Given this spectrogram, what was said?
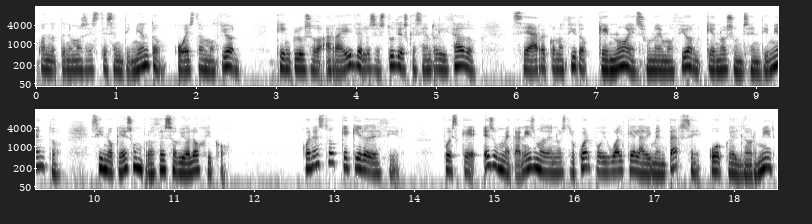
cuando tenemos este sentimiento o esta emoción, que incluso a raíz de los estudios que se han realizado se ha reconocido que no es una emoción, que no es un sentimiento, sino que es un proceso biológico. ¿Con esto qué quiero decir? Pues que es un mecanismo de nuestro cuerpo igual que el alimentarse o que el dormir.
